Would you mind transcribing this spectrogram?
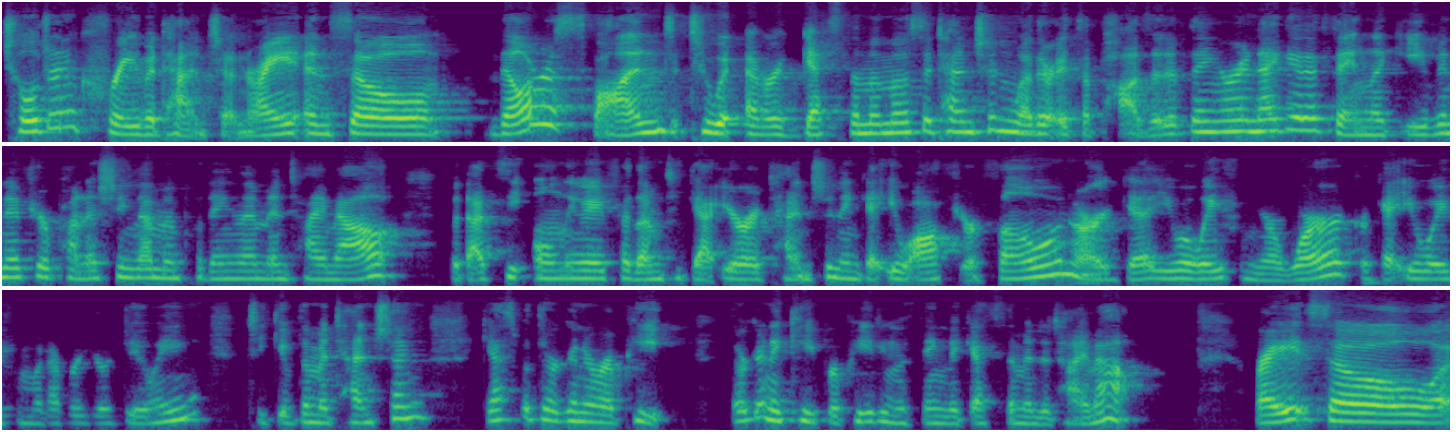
children crave attention, right? And so they'll respond to whatever gets them the most attention, whether it's a positive thing or a negative thing. Like even if you're punishing them and putting them in timeout, but that's the only way for them to get your attention and get you off your phone or get you away from your work or get you away from whatever you're doing to give them attention, guess what they're going to repeat? They're going to keep repeating the thing that gets them into timeout right? So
